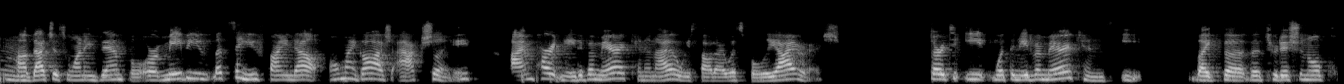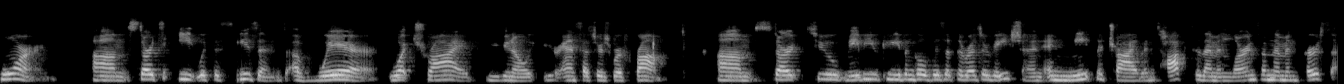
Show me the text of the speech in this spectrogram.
Hmm. Uh, that's just one example. Or maybe you, let's say you find out, oh my gosh, actually, I'm part Native American and I always thought I was fully Irish. Start to eat what the Native Americans eat, like the, the traditional corn. Um, start to eat with the seasons of where, what tribe, you, you know, your ancestors were from. Um, start to maybe you can even go visit the reservation and meet the tribe and talk to them and learn from them in person.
